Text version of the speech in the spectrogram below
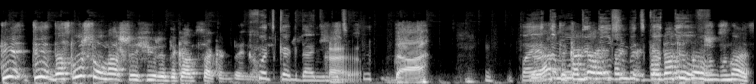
ты, ты дослушал наши эфиры до конца когда-нибудь? хоть когда-нибудь. А, Да. Поэтому ты, когда- должен быть тогда ты готов. должен знать.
